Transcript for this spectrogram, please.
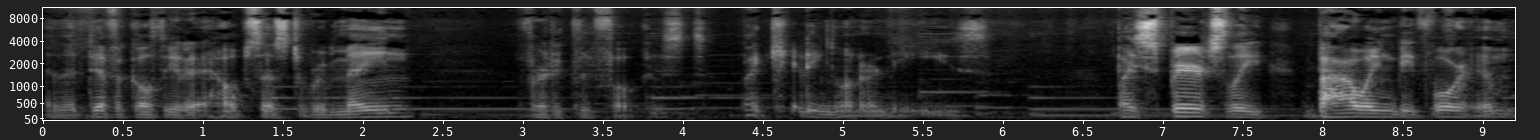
and the difficulty, and it helps us to remain vertically focused by getting on our knees, by spiritually bowing before Him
